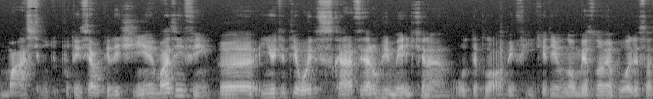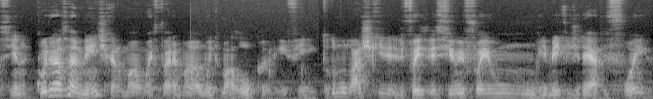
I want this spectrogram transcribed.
máximo do potencial que ele tinha, mas enfim. Ah, em 88 esses caras fizeram um remake, né? O The Blob, enfim, que tem o mesmo nome, a Bolha Assassina. Curiosamente, cara, uma, uma história muito maluca, enfim. Todo mundo acha que ele foi, esse filme foi um remake direto, e foi,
